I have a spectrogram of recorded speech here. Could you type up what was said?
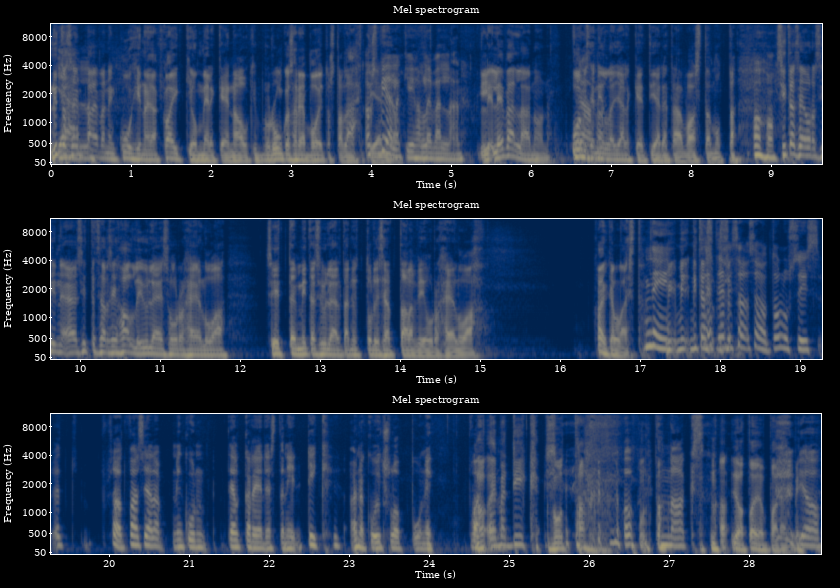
Nyt on sen jäällä. päiväinen kuhina ja kaikki on melkein auki. Runkosarjan voitosta lähtien. Onko ja- vieläkin ihan levällään? Le- levällään on. Huomisen Jaha. illan jälkeen tiedetään vasta, mutta Oho. sitä seurasin, äh, sitten seurasin halli yleisurheilua. Sitten mitäs Yleltä nyt tuli sieltä talviurheilua. Kaikenlaista. Niin. Mi- mi- mitä Et, eli sä, sä oot ollut siis, että sä oot vaan siellä niin kuin telkkari edestä, niin dick, aina kun yksi loppuu, niin no vaihtanut. en mä dick, mutta... no, naks. no joo, toi on parempi. Joo.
